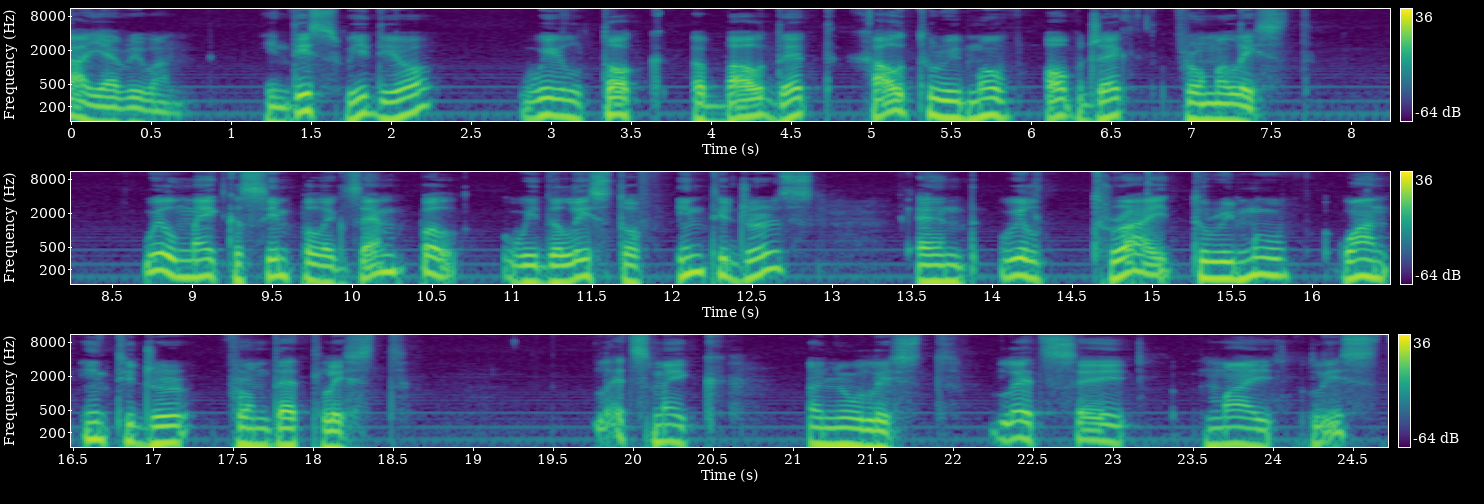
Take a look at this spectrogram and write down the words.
Hi everyone. In this video we'll talk about that how to remove object from a list. We'll make a simple example with a list of integers and we'll try to remove one integer from that list. Let's make a new list. Let's say my list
